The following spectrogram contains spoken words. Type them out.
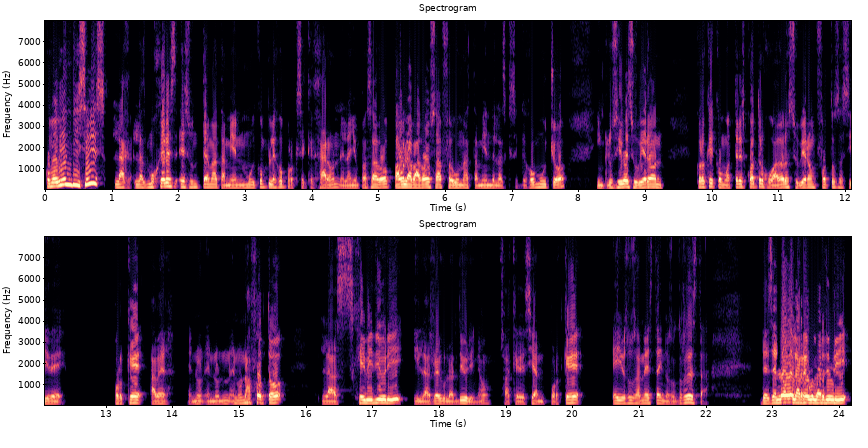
Como bien dices, las mujeres es un tema también muy complejo porque se quejaron el año pasado. Paula Badosa fue una también de las que se quejó mucho. Inclusive subieron, creo que como tres, cuatro jugadores subieron fotos así de, ¿por qué? A ver, en, en una foto las heavy duty y las regular duty, ¿no? O sea, que decían, ¿por qué ellos usan esta y nosotros esta? Desde luego la regular duty,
